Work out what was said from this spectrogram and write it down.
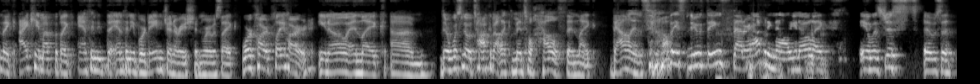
like I came up with like Anthony the Anthony Bourdain generation where it was like work hard, play hard, you know, and like um there was no talk about like mental health and like balance and all these new things that are happening now, you know, like it was just it was a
